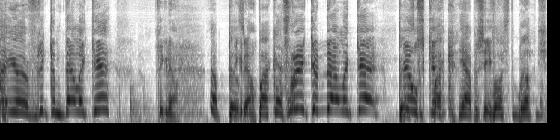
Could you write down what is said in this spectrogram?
Hey, uh, frikandelletje. Frikandel. Ja, pils Frikandel. pakken. Frikandelletje. Ja, precies. Worstenbroodje.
